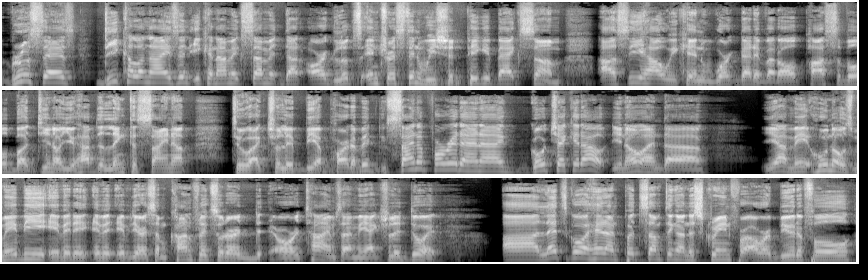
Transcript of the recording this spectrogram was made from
Bruce says, decolonizingeconomicsummit.org looks interesting. We should piggyback some. I'll see how we can work that if at all possible. But, you know, you have the link to sign up to actually be a part of it. Sign up for it and uh, go check it out, you know, and, uh, yeah, may, who knows? Maybe if it, if it, if there are some conflicts or, or times, I may actually do it. Uh, let's go ahead and put something on the screen for our beautiful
